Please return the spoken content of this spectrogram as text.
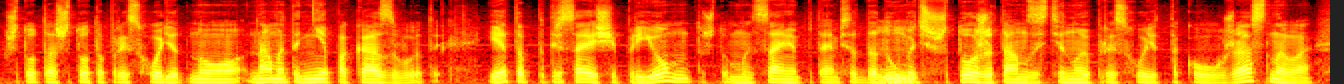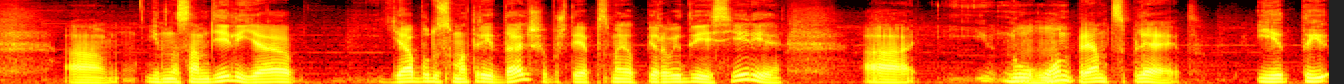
что-то, что-то происходит, но нам это не показывают. И это потрясающий прием, то, что мы сами пытаемся додумать, mm-hmm. что же там за стеной происходит такого ужасного. И на самом деле я, я буду смотреть дальше, потому что я посмотрел первые две серии, ну, mm-hmm. он прям цепляет. И ты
